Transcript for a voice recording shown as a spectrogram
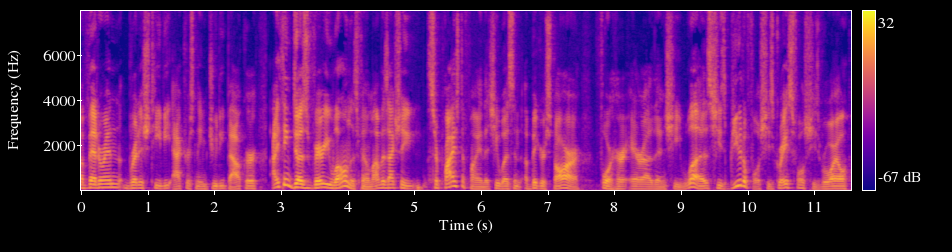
a veteran British TV actress named Judy Bowker, I think does very well in this film. I was actually surprised to find that she wasn't a bigger star for her era than she was. She's beautiful, she's graceful, she's royal,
